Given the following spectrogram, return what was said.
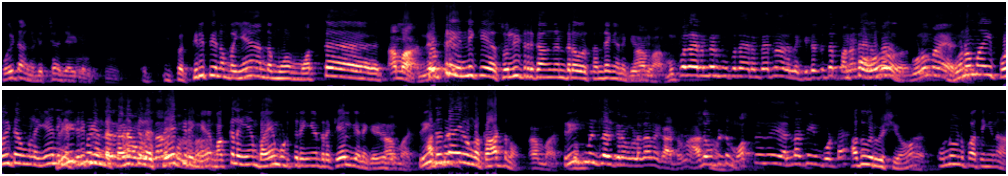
போயிட்டாங்க டிஸ்சார்ஜ் ஆகிட்டு இப்போ திருப்பி நம்ம ஏன் அந்த மொத்த ஆமா தொற்று எண்ணிக்கையை சொல்லிட்டு இருக்காங்கன்ற ஒரு சந்தேகம் எனக்கு. ஆமா முப்பதாயிரம் பேர் முப்பதாயிரம் பேர்னா அதுல கிட்டத்தட்ட பன்னெண்டாயிரம் பேர் குணமாயி போயிட்டவங்களை ஏன் நீங்க திருப்பி அந்த கணக்குல சேர்க்கறீங்க? மக்களை ஏன் பயமுறுத்துறீங்கன்ற கேள்வி எனக்கு எழுது. அதுதான் இவங்க காட்டணும். ஆமா ட்ரீட்மெண்ட்ல இருக்கிறவங்கள தானே காட்டணும். அதை விட்டுட்டு மொத்தது எல்லாத்தையும் போட்டா அது ஒரு விஷயம். இன்னொன்னு பாத்தீங்கன்னா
